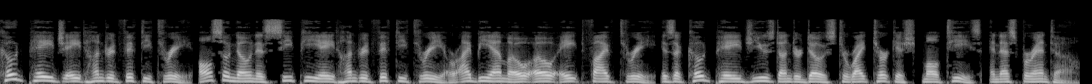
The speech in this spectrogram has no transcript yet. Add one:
Code page 853 also known as CP853 or IBM 00853 is a code page used under DOS to write Turkish, Maltese, and Esperanto.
